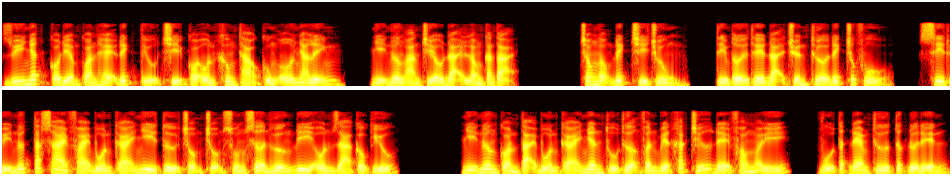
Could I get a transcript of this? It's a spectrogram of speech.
duy nhất có điểm quan hệ đích tiểu chỉ có ôn không thảo cùng ô nha lĩnh, nhị nương án chiếu đại long căn tại. Trong ngộng đích chỉ trùng, tìm tới thế đại truyền thừa đích trúc phù, si thủy nước tắt sai phái bốn cái nhi tử trộm trộm xuống sơn hướng đi ôn ra cầu cứu. Nhị nương còn tại bốn cái nhân thủ thượng phân biệt khắc chữ để phòng ngoài ý, vụ tất đem thư tức đưa đến.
